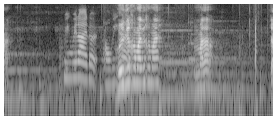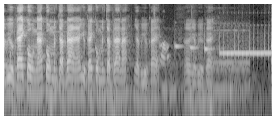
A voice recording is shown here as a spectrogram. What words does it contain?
มา วิ่งไม่ได้ด้วย เอาวิ่งเฮ้ยได้ที่เข้ามาที่เข้ามามันมาแล้ว อย่าไปอยู่ใกล้กรงนะกรงมันจับได้นะ อยู่ใกล้กรงมันจับได้นะ อย่าไปอยู่ใกล้อ๋อเอออย่าไปอยู่ใกล้ ไป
